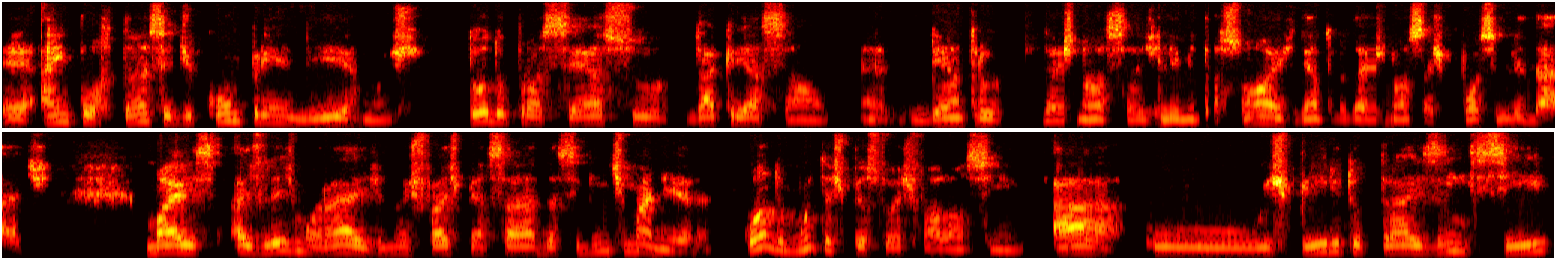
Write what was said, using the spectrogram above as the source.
é, a importância de compreendermos todo o processo da criação né, dentro das nossas limitações, dentro das nossas possibilidades. Mas as leis morais nos faz pensar da seguinte maneira: quando muitas pessoas falam assim, ah, o espírito traz em si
